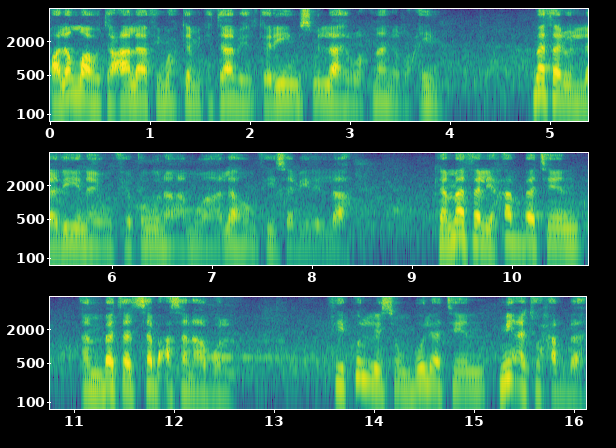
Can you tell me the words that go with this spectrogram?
قال الله تعالى في محكم كتابه الكريم بسم الله الرحمن الرحيم: مثل الذين ينفقون أموالهم في سبيل الله. كمثل حبة أنبتت سبع سنابل في كل سنبلة مئة حبة.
